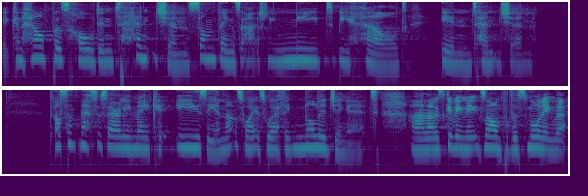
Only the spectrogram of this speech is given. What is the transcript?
it can help us hold in tension some things that actually need to be held in tension. Doesn't necessarily make it easy, and that's why it's worth acknowledging it. And I was giving the example this morning that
